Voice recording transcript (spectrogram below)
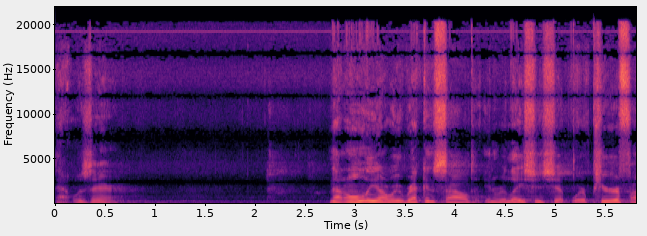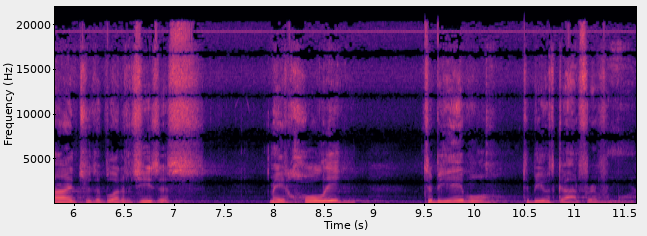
that was there. Not only are we reconciled in relationship, we're purified through the blood of Jesus, made holy to be able to be with God forevermore.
